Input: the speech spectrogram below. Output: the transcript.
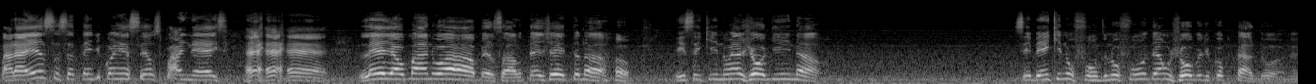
Para isso você tem de conhecer os painéis. Leia o manual, pessoal, não tem jeito não. Isso aqui não é joguinho não. Se bem que no fundo, no fundo é um jogo de computador, né?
